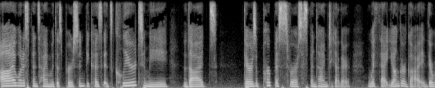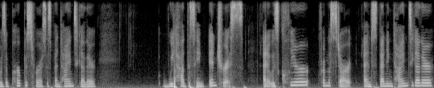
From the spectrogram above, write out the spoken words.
I want to spend time with this person because it's clear to me that there is a purpose for us to spend time together with that younger guy. There was a purpose for us to spend time together. We had the same interests, and it was clear from the start. And spending time together,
